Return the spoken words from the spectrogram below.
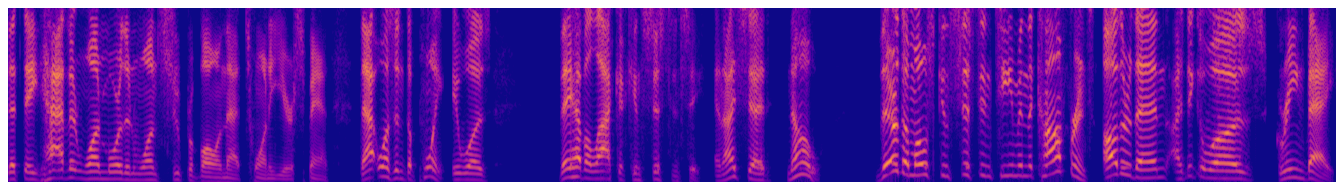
that they haven't won more than one Super Bowl in that 20 year span. That wasn't the point. It was they have a lack of consistency. And I said, no, they're the most consistent team in the conference, other than I think it was Green Bay.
